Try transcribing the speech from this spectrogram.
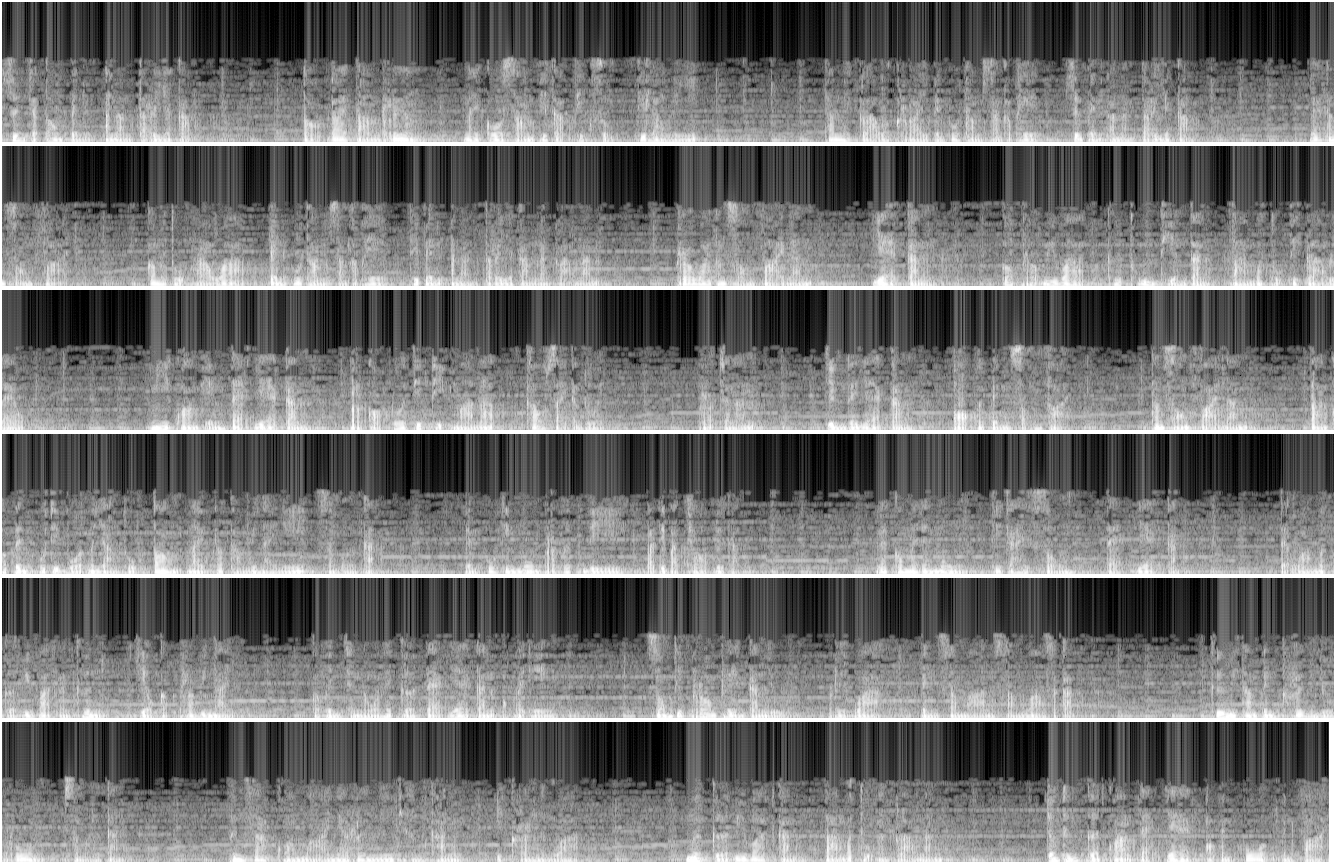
ซึ่งจะต้องเป็นอนันตริยกรรม ตอบได้ตามเรื่องในโกสัมพิกภิกษุที่เล่านี้ ท่านไม่กล่าวว่าใครเป็นผู้ทำสังฆเพศซึ่งเป็นอนันตริยกรรม และทั้งสองฝ่าย ก็ไม่ถูกหาว่าเป็นผู้ทำสังฆเพศที่เป็นอนันตริยกรรมดังกล่าวนั้น เพราะว่าทั้งสองฝ่ายนั้น แยกกัน ก็เพราะวิวาทคือทุ่มเถียงกันตามวัตถุที่กล่าวแล้ว มีความเห็นแตกแยกกันประกอบด้วยทิฏฐิมานะเข้าใส่กันด้วย เพราะฉะนั้นจึงได้แยกกันออกไปเป็นสองฝ่าย ทั้งสองฝ่ายนั้น ต่างก็เป็นผู้ที่บวชมาอย่างถูกต้องในพระธรรมวินัยนี้เสมอกัน เป็นผู้ที่มุ่งประพฤติดีปฏิบัติชอบด้วยกัน และก็ไม่ได้มุ่งที่จะให้สงแตกแยกกัน แต่ว่าเมื่อเกิดวิวาทกันขึ้นเกี่ยวกับพระวินัย ก็เป็นชนวนให้เกิดแตกแยกกันออกไปเอง สงที่พร้อมเพรียงกันอยู่ เรียกว่าเป็นสมานสังวาสกัดคือมีธรรมเป็นเครื่องอยู่ร่วมเสมอกัน พึงทราบความหมายในเรื่องนี้ที่สำคัญอีกครั้งหนึ่งว่า เมื่อเกิดวิวาทกันตามวัตถุดังกล่าวนั้น จนถึงเกิดความแตกแยกออกเป็นพวกเป็นฝ่าย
